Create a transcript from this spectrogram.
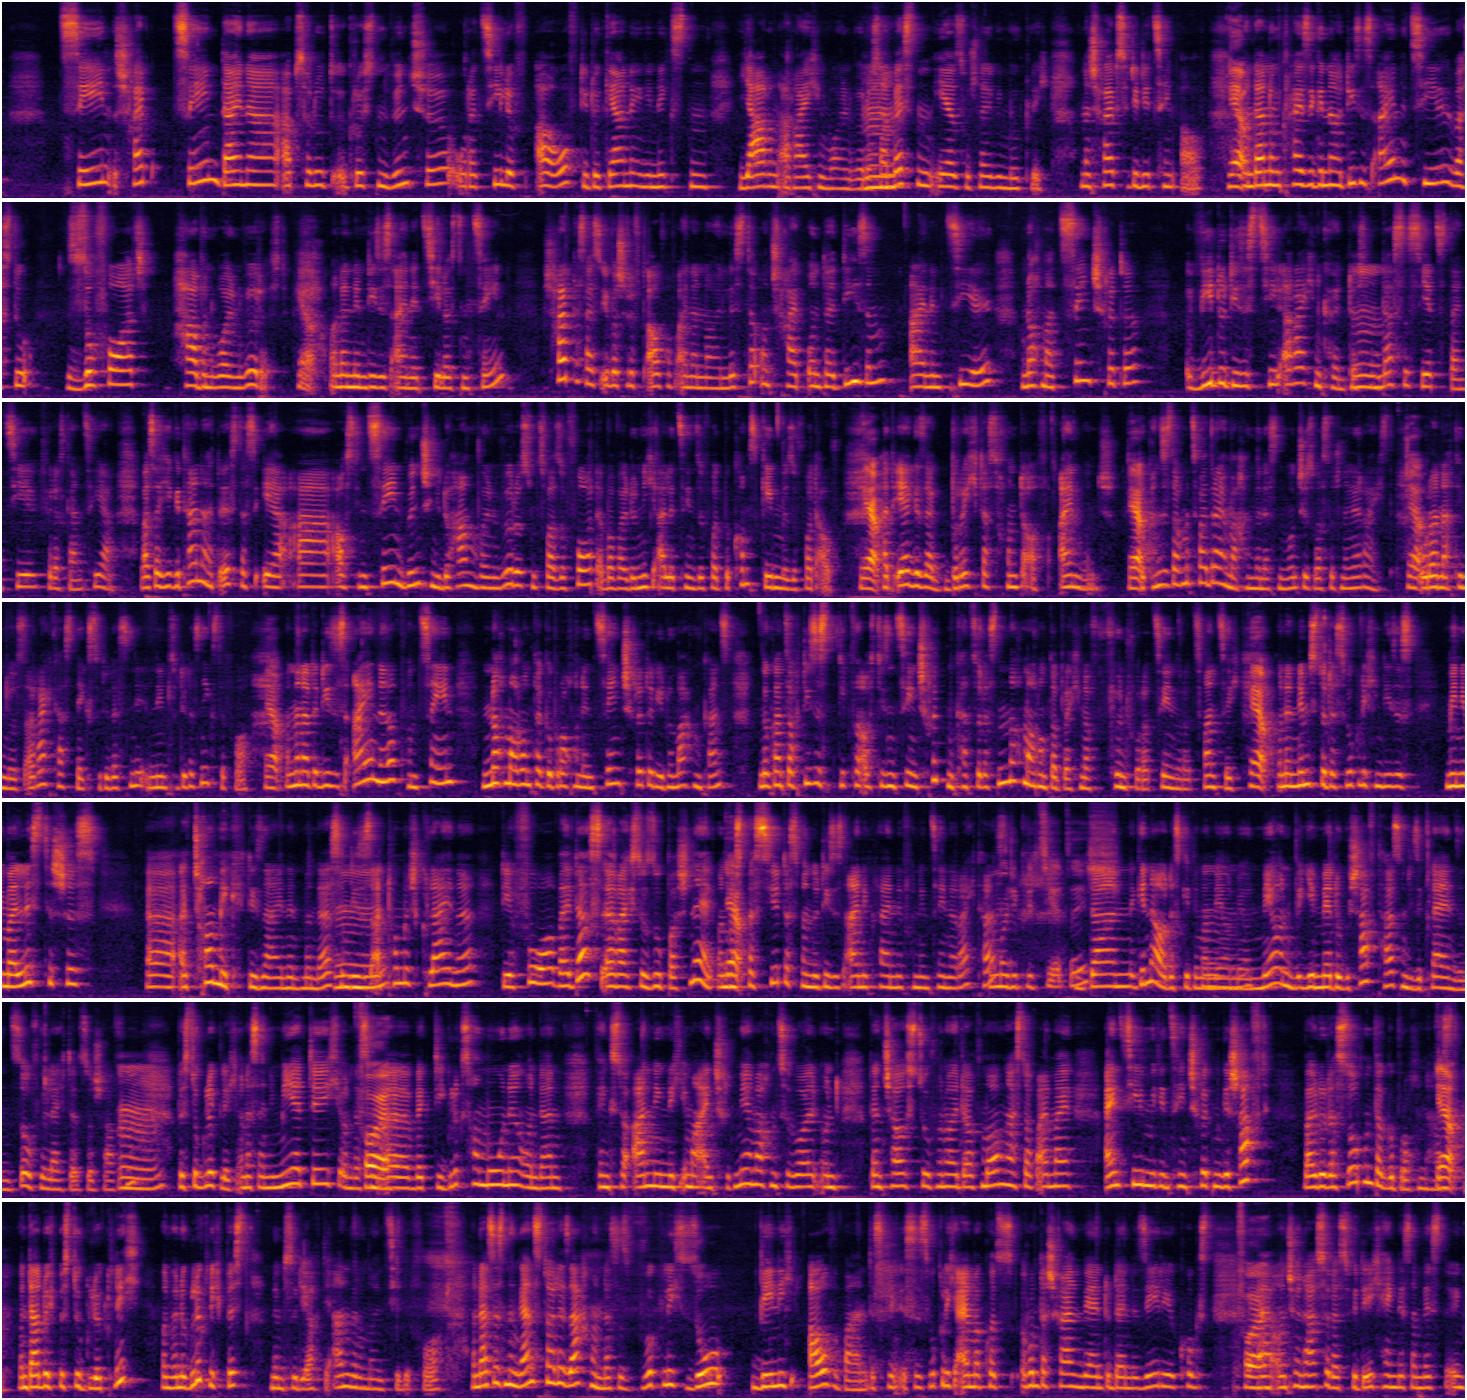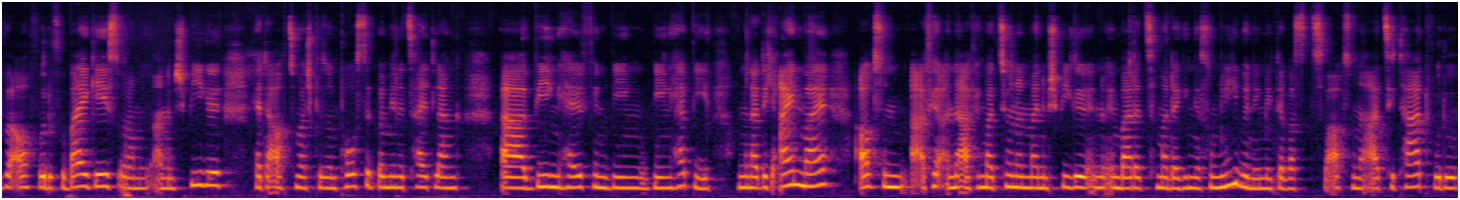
zehn, schreib zehn deiner absolut größten Wünsche oder Ziele auf, die du gerne in den nächsten Jahren erreichen wollen würdest. Mhm. Am besten eher so schnell wie möglich. Und dann schreibst du dir die zehn auf. Ja. Und dann umkreise genau dieses eine Ziel, was du sofort haben wollen würdest. Ja. Und dann nimm dieses eine Ziel aus den zehn, schreib das als Überschrift auf auf einer neuen Liste und schreib unter diesem einem Ziel nochmal zehn Schritte, wie du dieses Ziel erreichen könntest. Mhm. Und das ist jetzt dein Ziel für das ganze Jahr. Was er hier getan hat, ist, dass er äh, aus den zehn Wünschen, die du haben wollen würdest, und zwar sofort, aber weil du nicht alle zehn sofort bekommst, geben wir sofort auf. Ja. Hat er gesagt, brich das runter auf einen Wunsch. Ja. Du kannst es auch mit zwei, drei machen, wenn das ein Wunsch ist, was du schnell erreichst. Ja. Oder nachdem du es erreicht hast, nimmst du dir das, nimmst du dir das nächste vor. Und dann hat er dieses eine von zehn nochmal runtergebrochen in zehn Schritte, die du machen kannst. Und du kannst auch dieses, aus diesen zehn Schritten, kannst du das nochmal runterbrechen auf fünf oder zehn oder zwanzig. Ja. Und dann nimmst du das wirklich in dieses minimalistisches äh, Atomic Design nennt man das, mhm. und dieses atomisch kleine dir vor, weil das erreichst du super schnell. Und ja. was passiert, dass wenn du dieses eine kleine von den zehn erreicht hast? Multipliziert sich. Dann, genau, das geht immer mhm. mehr und mehr und mehr. Und je mehr du geschafft hast, und diese kleinen sind so viel leichter zu schaffen, mhm. bist du glücklich. Und das animiert dich und das äh, weckt die Glückshormone und dann fängst du an, nämlich immer einen Schritt mehr machen zu wollen. Und dann schaust du von heute auf morgen, hast du auf einmal ein Ziel mit den zehn Schritten geschafft weil du das so runtergebrochen hast. Ja. Und dadurch bist du glücklich. Und wenn du glücklich bist, nimmst du dir auch die anderen neuen Ziele vor. Und das ist eine ganz tolle Sache und das ist wirklich so wenig Aufwand. Deswegen ist es wirklich einmal kurz runterschreiben, während du deine Serie guckst. Voll. Äh, und schon hast du das für dich. Häng das am besten irgendwo auf, wo du vorbeigehst oder an einem Spiegel. Ich hatte auch zum Beispiel so ein Post-it bei mir eine Zeit lang, uh, being healthy, being, being happy. Und dann hatte ich einmal auch so eine Affirmation an meinem Spiegel in, im Badezimmer, da ging es um Liebe, nämlich da war es war auch so eine Art Zitat, wo du uh,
